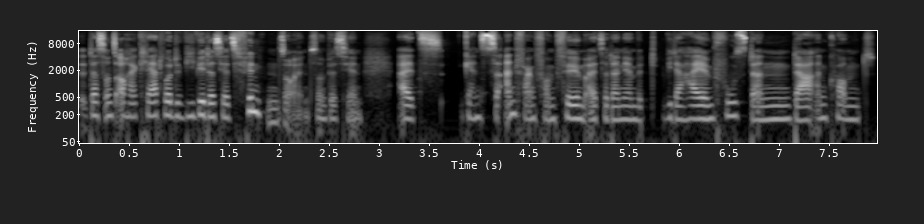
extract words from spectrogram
dass uns auch erklärt wurde, wie wir das jetzt finden sollen, so ein bisschen. Als ganz zu Anfang vom Film, als er dann ja mit wieder heilem Fuß dann da ankommt,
